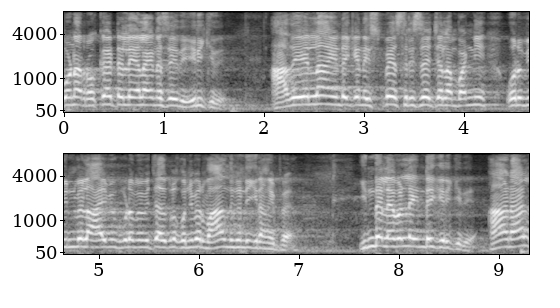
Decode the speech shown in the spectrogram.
போனால் ரொக்கெட் எல்லாம் என்ன செய்யுது இருக்குது. அதையெல்லாம் இன்றைக்கு என்ன ஸ்பேஸ் ரிசர்ச் எல்லாம் பண்ணி ஒரு விண்வெளி ஆய்வு கூட வச்சு அதுக்குள்ள கொஞ்சம் பேர் வாழ்ந்து கண்டிக்கிறாங்க இப்போ. இந்த லெவலில் இன்றைக்கு இருக்குது. ஆனால்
